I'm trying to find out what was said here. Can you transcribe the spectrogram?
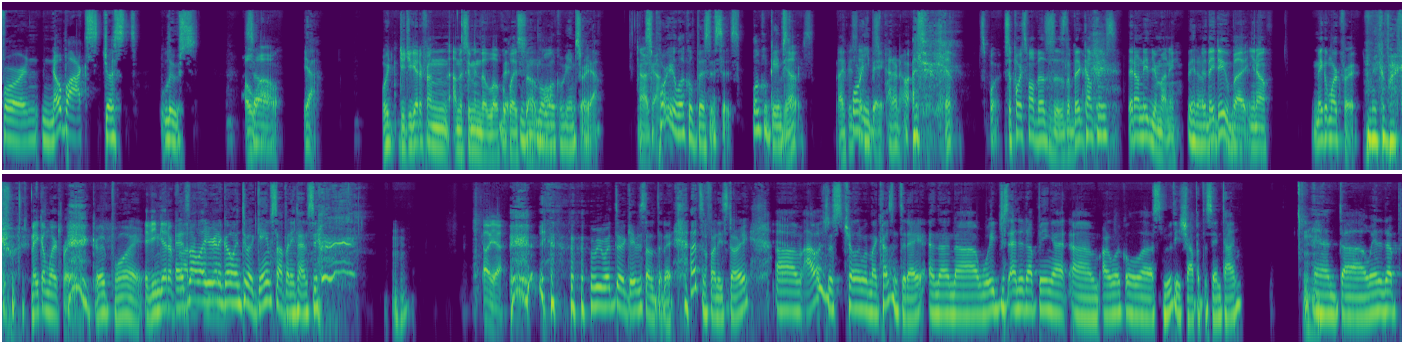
for no box, just loose. Oh, So, wow. Yeah. Where, did you get it from I'm assuming the local The, place the, the the local game store, yeah. Okay. Support your local businesses, local game Yep. stores, Like or eBay. I don't know. Yep. Support, support small businesses. The big companies, they don't need your money. they don't. they do, but money. you know, make them work for it. make a market. Make them work for it. Good point. If you can get a it's not like you're going to go into a GameStop anytime soon. a- mm-hmm. Oh yeah. we went to a GameStop today. That's a funny story. Um, I was just chilling with my cousin today, and then uh, we just ended up being at um, our local uh, smoothie shop at the same time, Mhm. and uh, we ended up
